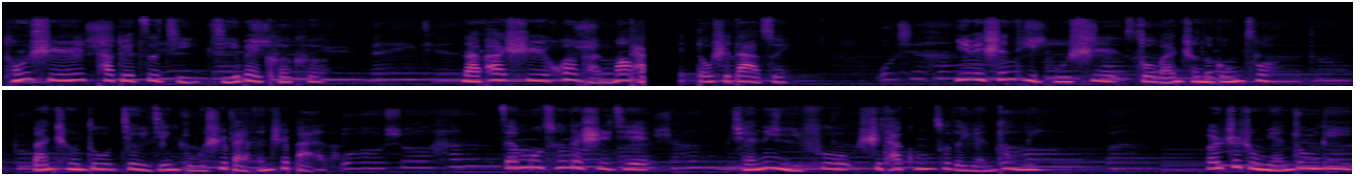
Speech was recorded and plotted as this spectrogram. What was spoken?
同时，他对自己极为苛刻，哪怕是患感冒，他都是大罪，因为身体不适所完成的工作。完成度就已经不是百分之百了。在木村的世界，全力以赴是他工作的原动力，而这种原动力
